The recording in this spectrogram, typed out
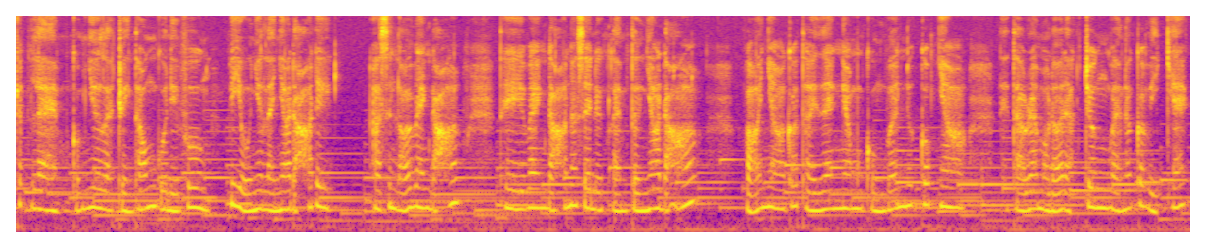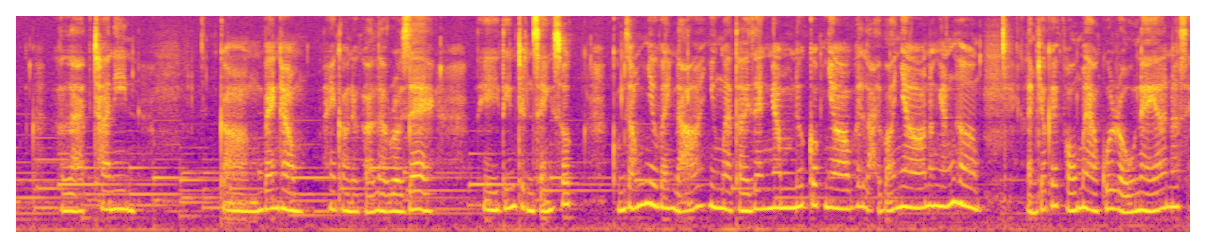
cách làm cũng như là truyền thống của địa phương. Ví dụ như là nho đỏ đi, à, xin lỗi vang đỏ. Thì vang đỏ nó sẽ được làm từ nho đỏ. Vỏ nho có thời gian ngâm cùng với nước cốt nho để tạo ra màu đỏ đặc trưng và nó có vị chát gọi là tannin còn vang hồng hay còn được gọi là rosé. Thì tiến trình sản xuất cũng giống như vang đỏ nhưng mà thời gian ngâm nước cốt nho với lại vỏ nho nó ngắn hơn làm cho cái phổ màu của rượu này á, nó sẽ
